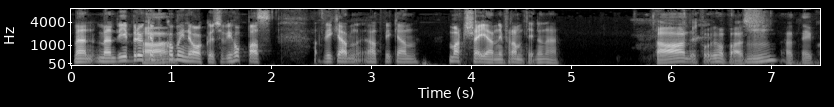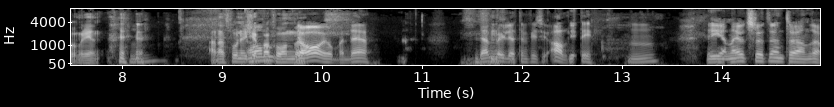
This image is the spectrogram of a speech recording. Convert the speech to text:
men, men vi brukar ja. komma in i AQ så vi hoppas att vi, kan, att vi kan matcha igen i framtiden här. Ja, det får vi hoppas mm. att ni kommer in. Mm. Annars får ni köpa ja, fonden. Ja, jo, men det, den möjligheten finns ju alltid. Mm. Det ena utesluter inte det andra.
